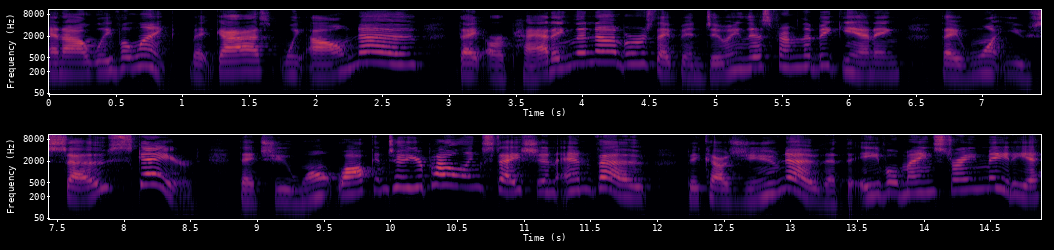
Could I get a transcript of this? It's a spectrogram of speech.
and I'll leave a link. But guys, we all know they are padding the numbers. They've been doing this from the beginning. They want you so scared that you won't walk into your polling station and vote because you know that the evil mainstream media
